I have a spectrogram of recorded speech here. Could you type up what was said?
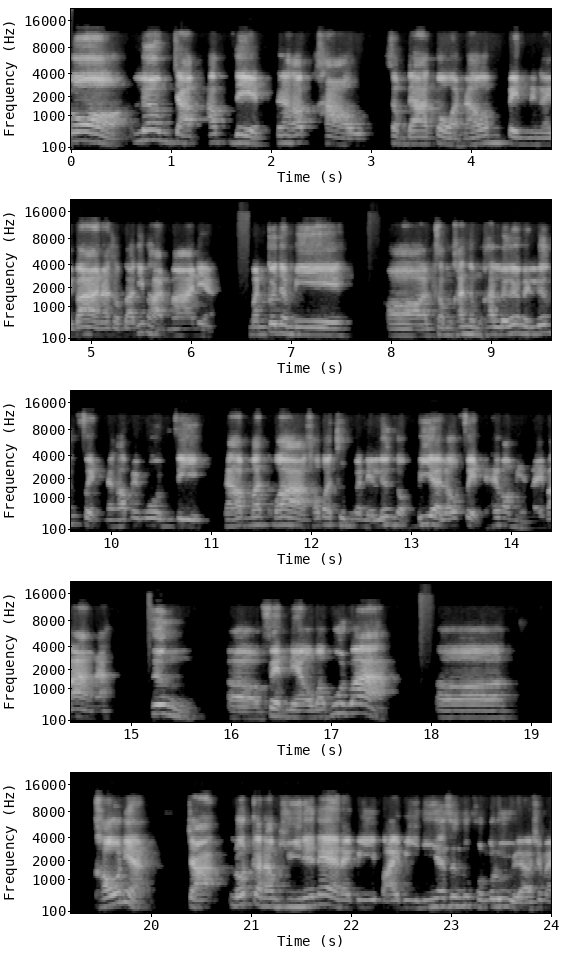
ก็เริ่มจากอัปเดตนะครับ ข่าวสัปดาห์ก่อนนะว่ามันเป็นยังไงบ้างนะสัปดาห์ที่ผ่านมาเนี่ย มันก็จะมีสำคัญสำคัญเลยก็เป็นเรื่องเฟดนะครับเป็น OMC นะครับมัดว่าเขาประชุมกันเนี่ยเรื่องดอกเบี้ยแล้วเฟดให้ความเห็นอะไรบ้างนะ ซึ่งเฟดเนี่ยออกมาพูดว่าเเขาเนี่ยจะลดการทำทีแน่ๆในปีปลายปีนี้นะซึ่งทุกคนก็รู้อยู่แล้วใช่ไหม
